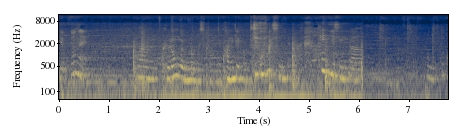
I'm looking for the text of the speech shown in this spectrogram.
예쁘네. 난 그런 걸 물어보고 싶었는데 관계가 어떻게 되시냐? 팬이신가? 어, 예쁘다.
